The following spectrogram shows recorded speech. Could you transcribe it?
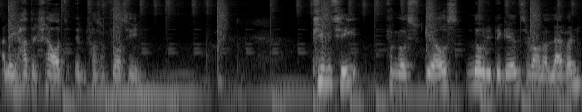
and they had the child in 2014. Puberty for most girls normally begins around 11.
